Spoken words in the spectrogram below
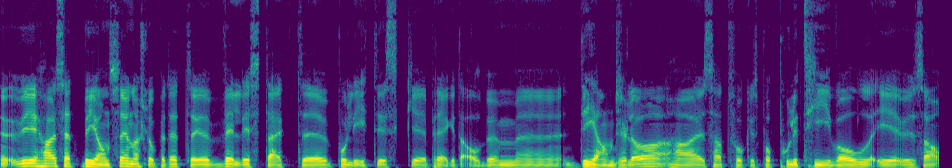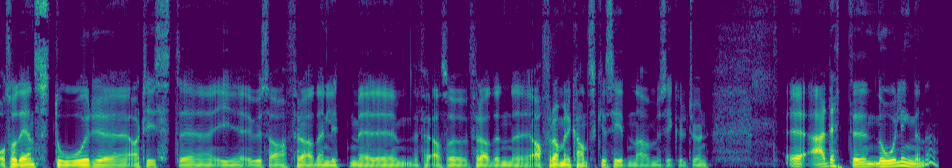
Vi har sett Beyoncé. Hun har sluppet et eh, veldig sterkt eh, politisk eh, preget album. D'Angelo har satt fokus på politivold i USA. Også det er en stor artist i USA fra den mer Altså fra den afroamerikanske siden av musikkulturen. Er dette noe lignende?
